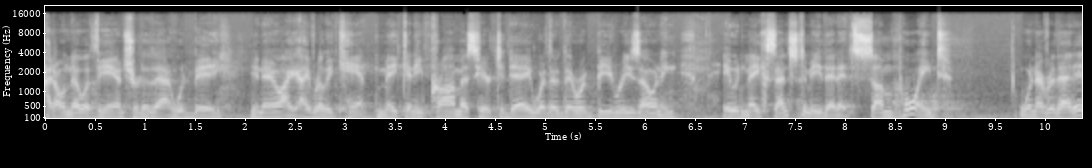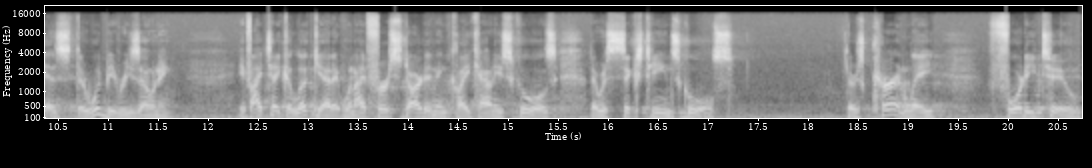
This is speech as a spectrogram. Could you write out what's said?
I don't know what the answer to that would be. You know, I, I really can't make any promise here today whether there would be rezoning. It would make sense to me that at some point, whenever that is, there would be rezoning. If I take a look at it, when I first started in Clay County Schools, there was 16 schools. There's currently 42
